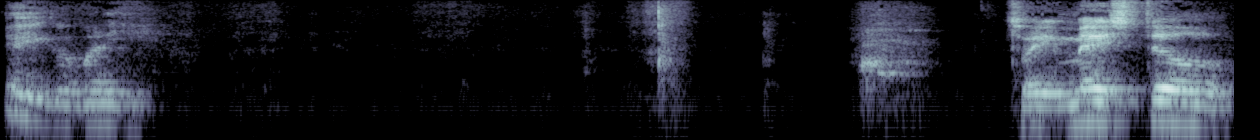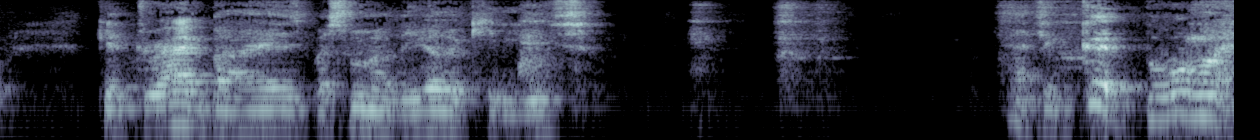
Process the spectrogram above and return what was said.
There you go, buddy. So you may still get drive-bys by some of the other kitties. That's a good boy.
